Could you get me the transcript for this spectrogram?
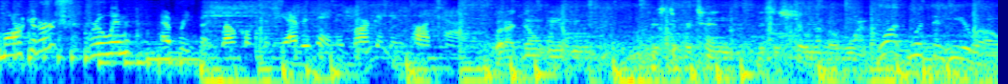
Marketers ruin everything. Welcome to the Everything is Marketing podcast. What I don't want to do is to pretend this is show number one. What would the hero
